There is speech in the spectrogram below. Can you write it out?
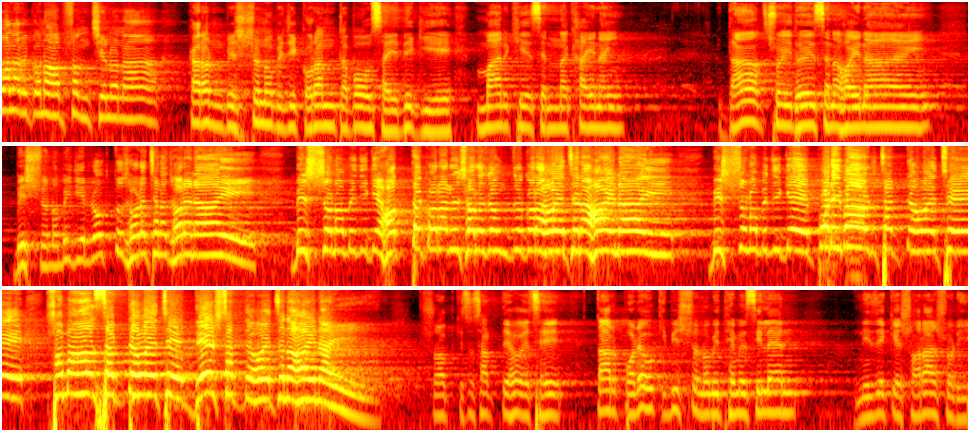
বলার কোনো অপশন ছিল না। কারণ বিশ্বনবীজি কোরআনটা পৌঁছাইতে গিয়ে মার খেয়েছেন না, খায় নাই। দাঁত শহীদ হয়েছে না, হয় নাই। বিশ্বনবীজির রক্ত ঝরেছে না, ঝরে নাই। বিশ্বনবীজিকে হত্যা করার ষড়যন্ত্র করা হয়েছে না, হয় নাই। বিশ্বনবীজিকে পরিবার ছাড়তে হয়েছে, সমাজ ছাড়তে হয়েছে, দেশ ছাড়তে হয়েছে না, হয় নাই। সব কিছু ছাড়তে হয়েছে। তারপরেও কি বিশ্বনবী থেমেছিলেন? নিজেকে সরাসরি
